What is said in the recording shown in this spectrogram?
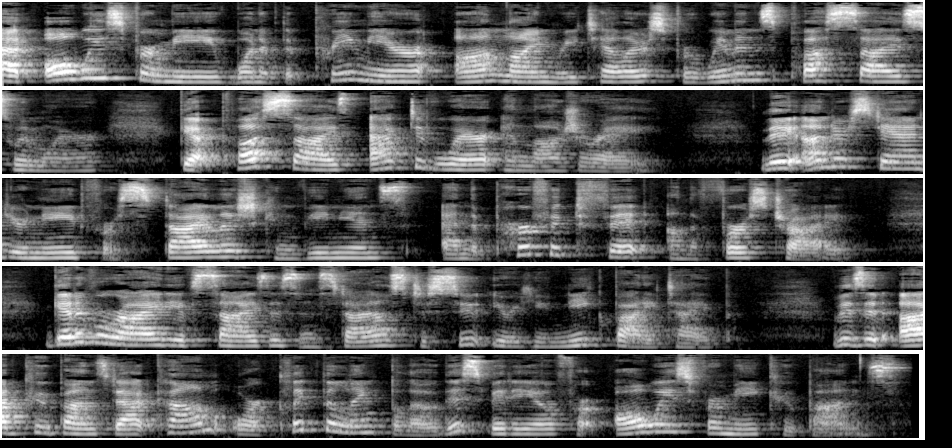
At Always For Me, one of the premier online retailers for women's plus size swimwear, get plus size activewear and lingerie. They understand your need for stylish convenience and the perfect fit on the first try. Get a variety of sizes and styles to suit your unique body type. Visit oddcoupons.com or click the link below this video for Always For Me coupons.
